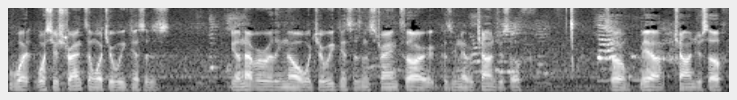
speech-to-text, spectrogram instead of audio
what what's your strengths and what your weaknesses. You'll never really know what your weaknesses and strengths are because you never challenge yourself. So yeah, challenge yourself.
